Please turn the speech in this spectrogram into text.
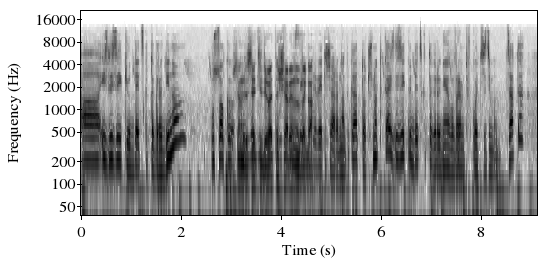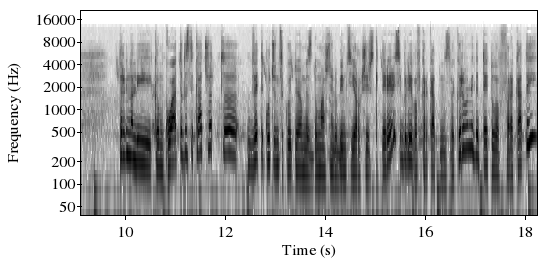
А, излизайки от детската градина, посока... 89-та шарена дъга. 89-та шарена дъга, точно така. Излизайки от детската градина във времето, в което се взимат децата, тръгнали към колата да се качват. Двете кученца, които имаме с домашни любимци йоркширски терери, са били в краката на свекърва ми, детето в ръката й,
